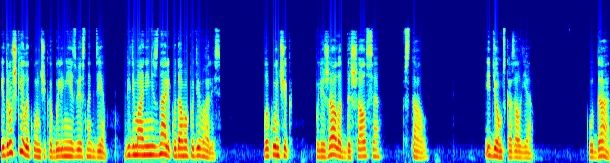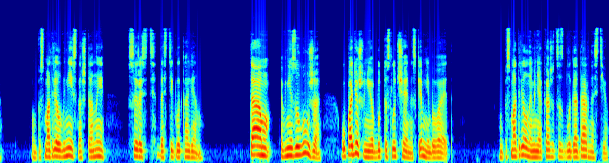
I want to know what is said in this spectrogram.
И дружки лыкунчика были неизвестно где. Видимо, они не знали, куда мы подевались. Лукунчик полежал, отдышался, встал. «Идем», — сказал я. «Куда?» Он посмотрел вниз на штаны, сырость достигла колен. «Там, внизу лужа, упадешь в нее, будто случайно, с кем не бывает». Он посмотрел на меня, кажется, с благодарностью.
